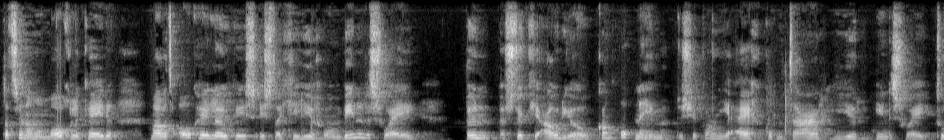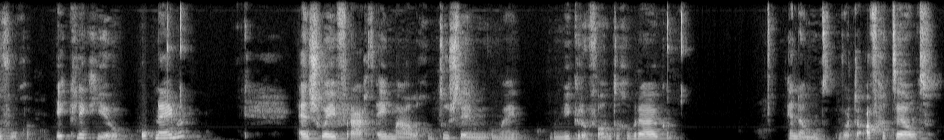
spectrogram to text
Dat zijn allemaal mogelijkheden. Maar wat ook heel leuk is, is dat je hier gewoon binnen de Sway een stukje audio kan opnemen. Dus je kan je eigen commentaar hier in de Sway toevoegen. Ik klik hier op opnemen. En Sway vraagt eenmalig om toestemming om mijn microfoon te gebruiken. En dan wordt er afgeteld.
